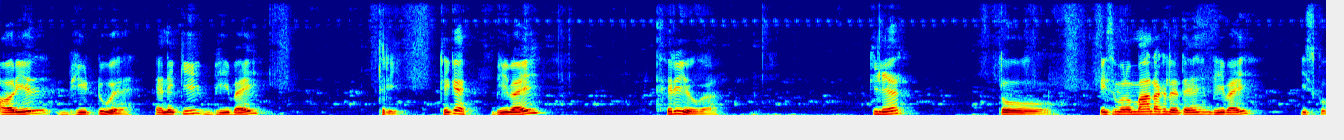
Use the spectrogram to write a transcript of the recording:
और ये भी टू है, यानी कि भी बाई थ्री ठीक है? भी बाई थ्री होगा। क्लियर तो इसमें लोग मान रख लेते हैं भी बाई इसको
